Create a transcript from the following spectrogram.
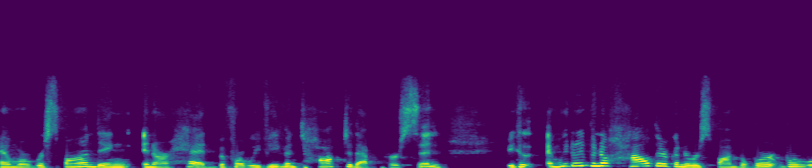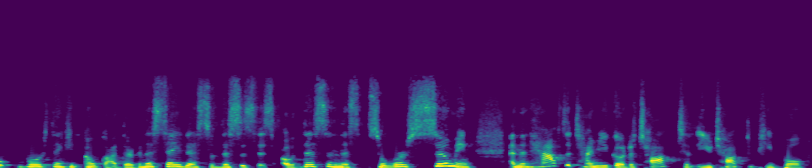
and we're responding in our head before we've even talked to that person because and we don't even know how they're going to respond but we're, we're, we're thinking oh god they're going to say this so this is this oh this and this. So we're assuming and then half the time you go to talk to you talk to people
